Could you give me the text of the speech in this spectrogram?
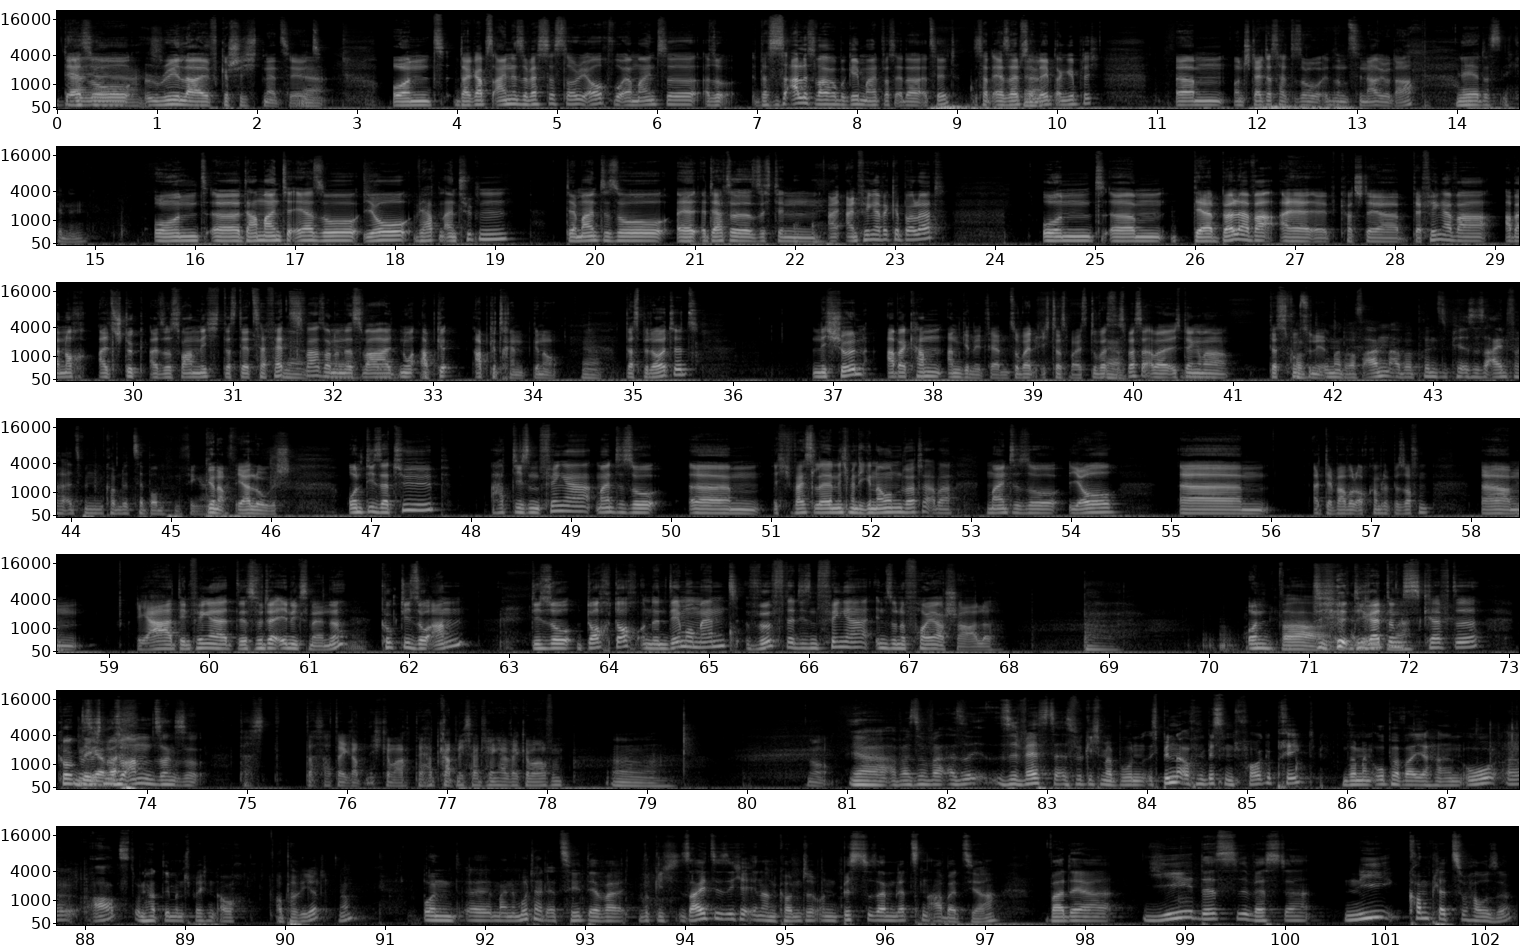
der Ja, so ja, ja. Real-Life-Geschichten erzählt. Und da gab es eine Silvester-Story auch, wo er meinte, also das ist alles wahre Begebenheit, was er da erzählt. Das hat er selbst erlebt angeblich. Ähm, und stellt das halt so in so einem Szenario dar. Ja, ja, das, ich kenne den. Und äh, da meinte er so, jo, wir hatten einen Typen, der meinte so, äh, der hatte sich den ein, einen Finger weggeböllert. Und ähm, der Böller war, äh, Quatsch, der, der Finger war aber noch als Stück. Also es war nicht, dass der zerfetzt Ja, war, sondern ja, es war halt nur abge abgetrennt, genau. Ja. Das bedeutet, nicht schön, aber kann angenäht werden, soweit ich das weiß. Du weißt es besser, aber ich denke mal, das Kommt funktioniert. immer drauf an, aber prinzipiell ist es einfacher als mit einem komplett zerbombten Finger. Genau, ja, logisch. Und dieser Typ hat diesen Finger, meinte so, ähm, ich weiß leider nicht mehr die genauen Wörter, aber meinte so, yo, ähm, äh, der war wohl auch komplett besoffen. Ähm, ja, den Finger, das wird ja eh nichts mehr, ne? Guckt die so an, die so, doch, doch, und in dem Moment wirft er diesen Finger in so eine Feuerschale. Und Boah, die, die gucken Digga, sich nur was? so an und sagen so, das, das hat er gerade nicht gemacht. Der hat gerade nicht seinen Finger weggeworfen. Ah. No. Ja, aber so war, also Silvester ist wirklich mal Boden. Ich bin da auch ein bisschen vorgeprägt, weil mein Opa war ja HNO-Arzt und hat dementsprechend auch operiert. Ne? Und äh, meine Mutter hat erzählt, der war wirklich, seit sie sich erinnern konnte und bis zu seinem letzten Arbeitsjahr, war der jedes Silvester nie komplett zu Hause.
